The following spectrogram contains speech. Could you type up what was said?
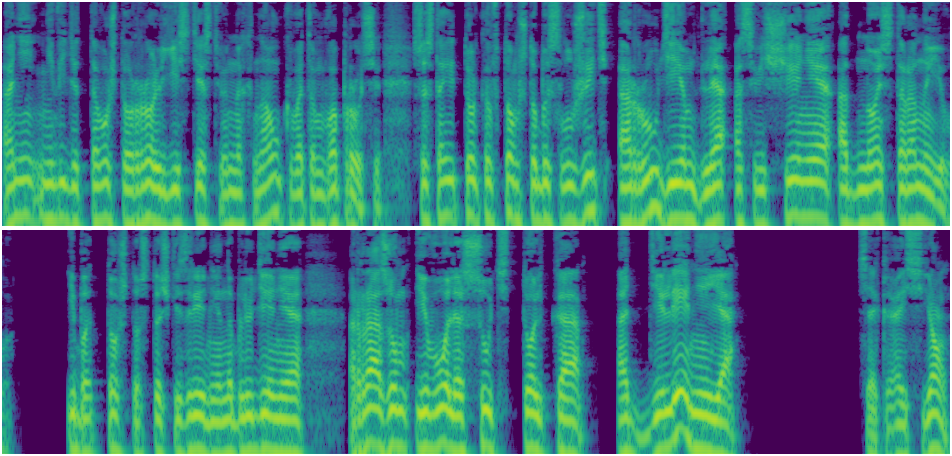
Они не видят того, что роль естественных наук в этом вопросе состоит только в том, чтобы служить орудием для освещения одной стороны его. Ибо то, что с точки зрения наблюдения разум и воля суть только отделения, секресьон,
